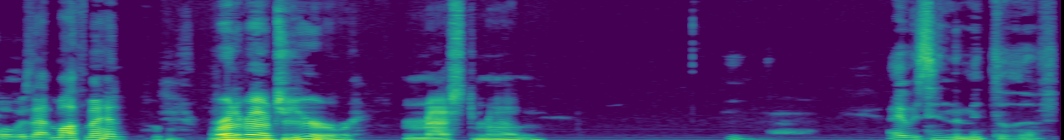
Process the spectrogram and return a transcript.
what was that, Mothman? What about you, Master Man? I was in the middle of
